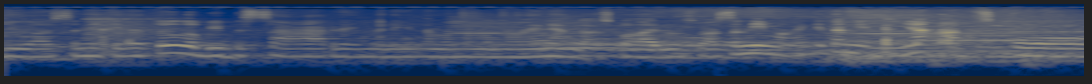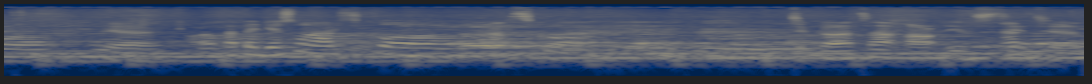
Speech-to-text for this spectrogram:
jiwa seni kita tuh lebih besar dibanding teman-teman lain yang nggak sekolah di sekolah seni makanya kita milihnya art school. Ya kalau kata Joshua art school. Art school. Jakarta Art Institute.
